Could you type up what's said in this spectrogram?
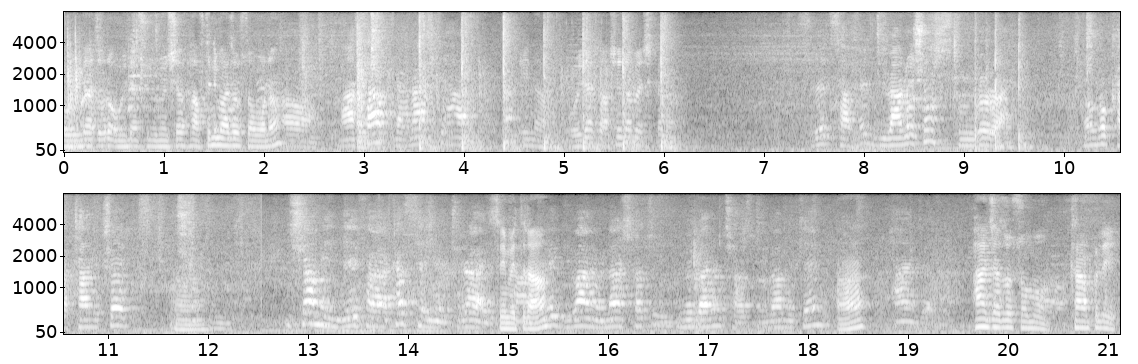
оила дура оилашон мешав ҳафтани мазор сомона? Масаб гарашки ҳафт ина оилаш вообще намешкана сафед диваношон сукундора оба катанча ишам индефа ка се метра се метра диван ойнаш хати мебарем часпонда мекем панҷ ҳазор сомон комплект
